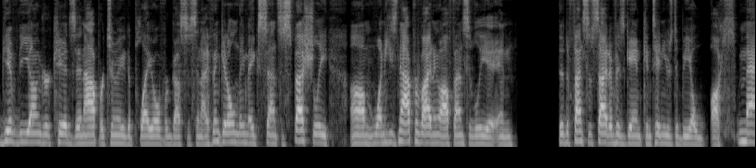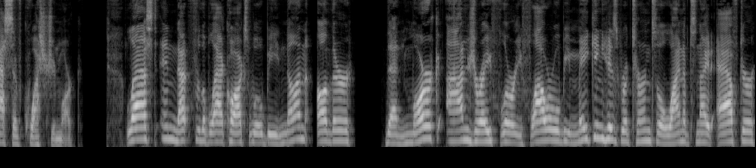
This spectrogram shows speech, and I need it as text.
give the younger kids an opportunity to play over Gustafsson? I think it only makes sense, especially um, when he's not providing offensively and the defensive side of his game continues to be a, a massive question mark. Last in net for the Blackhawks will be none other than Marc Andre Fleury. Flower will be making his return to the lineup tonight after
